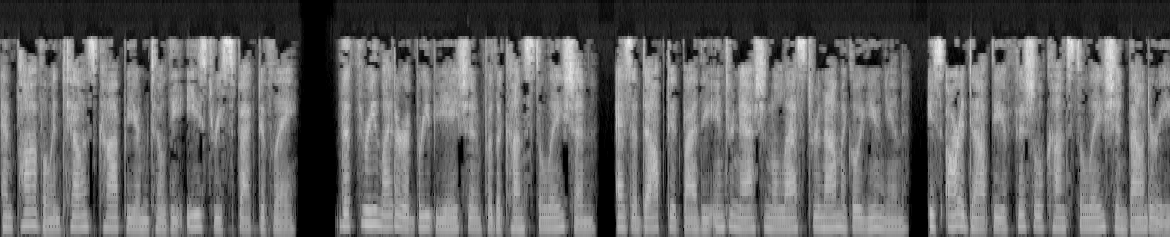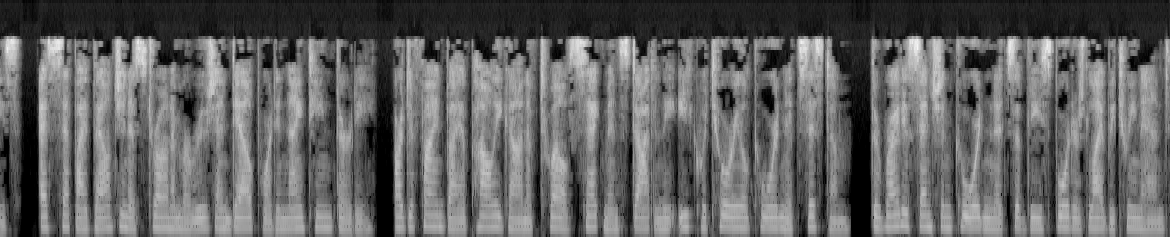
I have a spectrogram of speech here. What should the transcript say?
and Pavo and Telescopium to the east respectively. The three-letter abbreviation for the constellation, as adopted by the International Astronomical Union, is R. The official constellation boundaries, as set by Belgian astronomer Eugène Delporte in 1930, are defined by a polygon of 12 segments. In the equatorial coordinate system, the right ascension coordinates of these borders lie between and,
